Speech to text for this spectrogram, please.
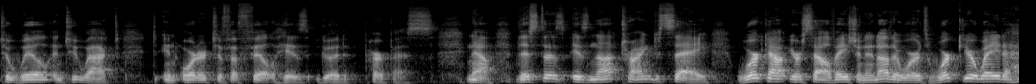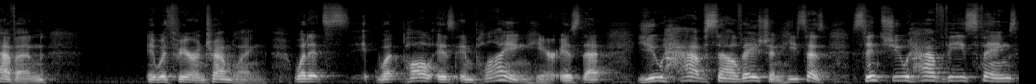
to will and to act in order to fulfill his good purpose. Now, this does, is not trying to say, work out your salvation. In other words, work your way to heaven eh, with fear and trembling. What it's what Paul is implying here is that you have salvation. He says, since you have these things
